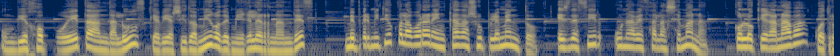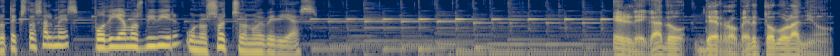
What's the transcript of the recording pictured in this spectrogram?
un viejo poeta andaluz que había sido amigo de Miguel Hernández, me permitió colaborar en cada suplemento, es decir, una vez a la semana. Con lo que ganaba, cuatro textos al mes, podíamos vivir unos ocho o nueve días. El legado de Roberto Bolaño,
